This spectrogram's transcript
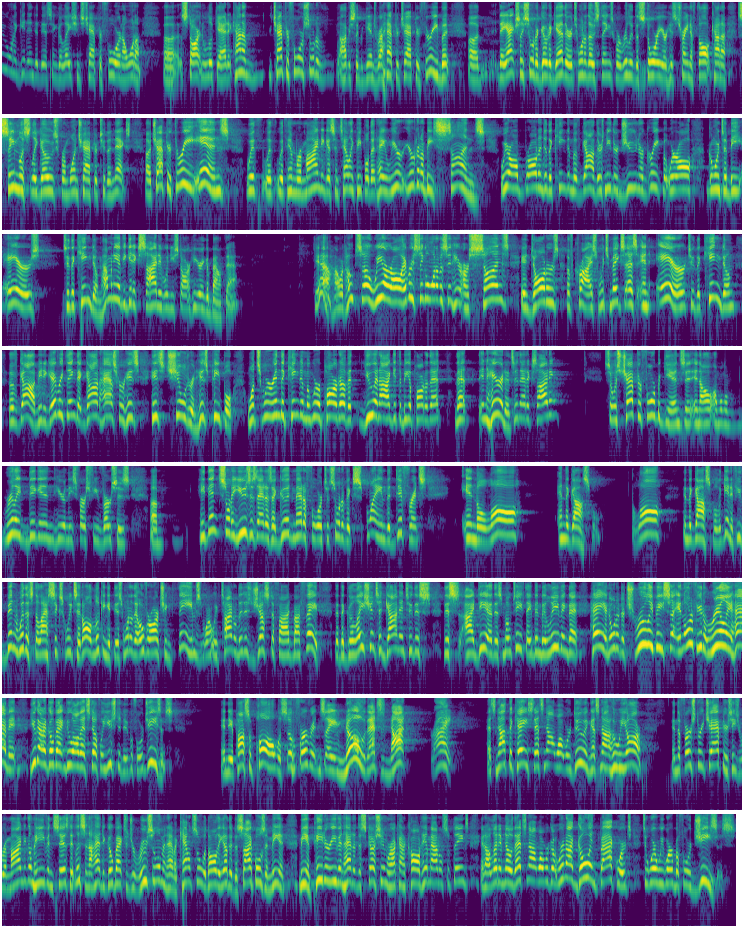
do want to get into this in Galatians chapter 4, and I want to uh, start and look at it. Kind of, chapter 4 sort of obviously begins right after chapter 3, but uh, they actually sort of go together. It's one of those things where really the story or his train of thought kind of seamlessly goes from one chapter to the next. Uh, chapter 3 ends with, with, with him reminding us and telling people that, hey, we're, you're going to be sons we are all brought into the kingdom of God. There's neither Jew nor Greek, but we're all going to be heirs to the kingdom. How many of you get excited when you start hearing about that? Yeah, I would hope so. We are all, every single one of us in here are sons and daughters of Christ, which makes us an heir to the kingdom of God, meaning everything that God has for His, His children, His people. Once we're in the kingdom and we're a part of it, you and I get to be a part of that that inheritance. Isn't that exciting? So as chapter four begins, and I'll, I'm going to really dig in here in these first few verses, uh, he then sort of uses that as a good metaphor to sort of explain the difference in the law and the gospel. The law in the gospel. Again, if you've been with us the last six weeks at all looking at this, one of the overarching themes, what we've titled it is justified by faith. That the Galatians had gotten into this, this idea, this motif. They've been believing that, hey, in order to truly be saved, in order for you to really have it, you got to go back and do all that stuff we used to do before Jesus. And the apostle Paul was so fervent in saying, no, that's not right. That's not the case. That's not what we're doing. That's not who we are. In the first three chapters, he's reminding them. He even says that, listen, I had to go back to Jerusalem and have a council with all the other disciples. And me and, me and Peter even had a discussion where I kind of called him out on some things. And I let him know that's not what we're going. We're not going backwards to where we were before Jesus.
